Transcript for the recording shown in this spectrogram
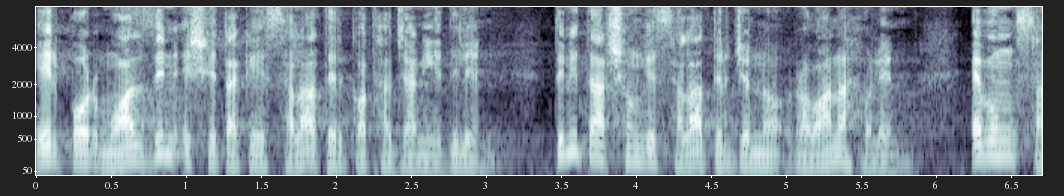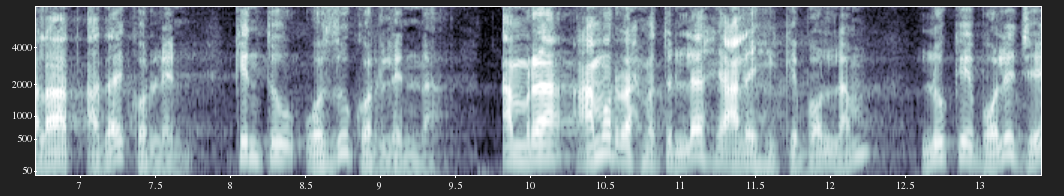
এরপর মোয়াজ্জিন এসে তাকে সালাতের কথা জানিয়ে দিলেন। তিনি তার সঙ্গে সালাতের জন্য রওয়ানা হলেন। এবং সালাত আদায় করলেন কিন্তু ওযু করলেন না আমরা আমর রহমতুল্লাহ আলহিকে বললাম লোকে বলে যে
